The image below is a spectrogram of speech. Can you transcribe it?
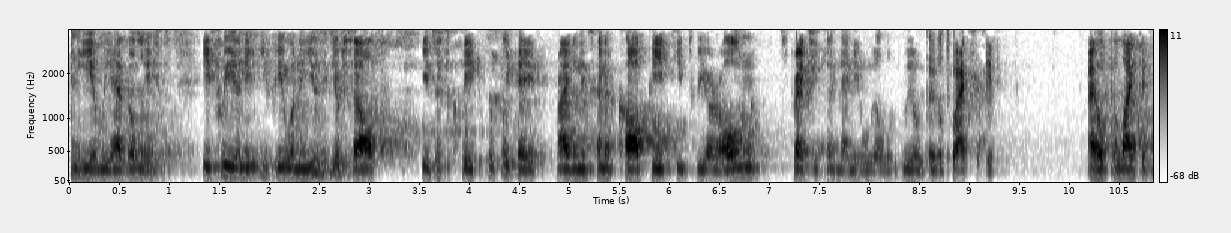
And here we have the list. If, we, if you want to use it yourself, you just click duplicate, right? And it's going to copy it into your own spreadsheet and then you will, will be able to access it. I hope you liked it.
